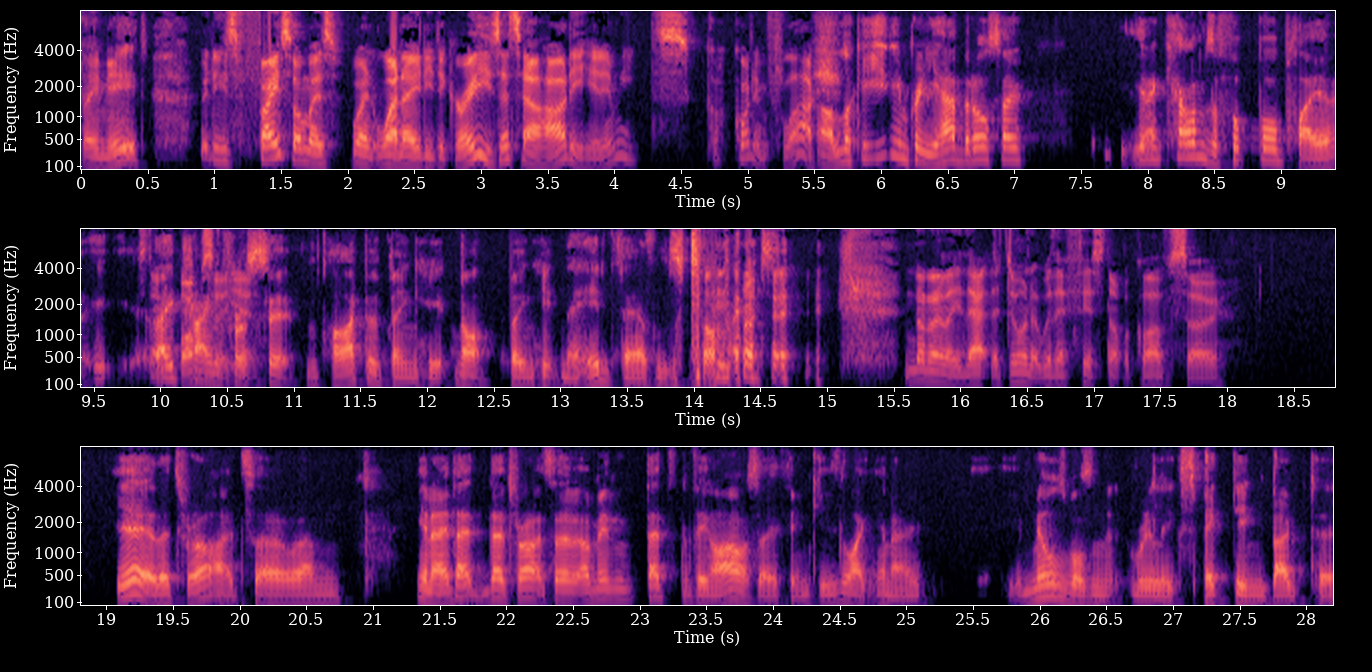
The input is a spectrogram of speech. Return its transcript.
been hit. But his face almost went 180 degrees. That's how hard he hit him. He got him flush. Oh, look, he hit him pretty hard, but also, you know, Callum's a football player. A They boxer, train for yeah. a certain type of being hit, not being hit in the head thousands of times. Not only that, they're doing it with their fists, not with gloves. So yeah, that's right. So, um, you know, that that's right. So, I mean, that's the thing I also think is like, you know, Mills wasn't really expecting Bugg to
